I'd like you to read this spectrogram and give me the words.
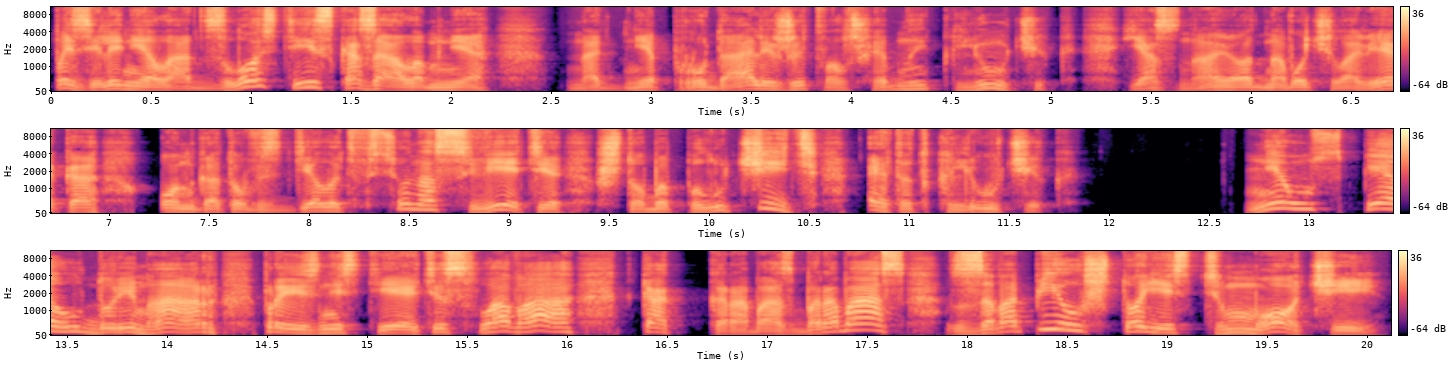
позеленела от злости и сказала мне, «На дне пруда лежит волшебный ключик. Я знаю одного человека, он готов сделать все на свете, чтобы получить этот ключик». Не успел Дуримар произнести эти слова, как Карабас-Барабас завопил, что есть мочи.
